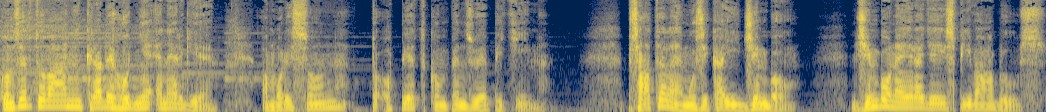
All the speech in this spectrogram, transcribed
Koncertování krade hodně energie a Morrison to opět kompenzuje pitím. Přátelé mu říkají Jimbo. Jimbo nejraději zpívá blues.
